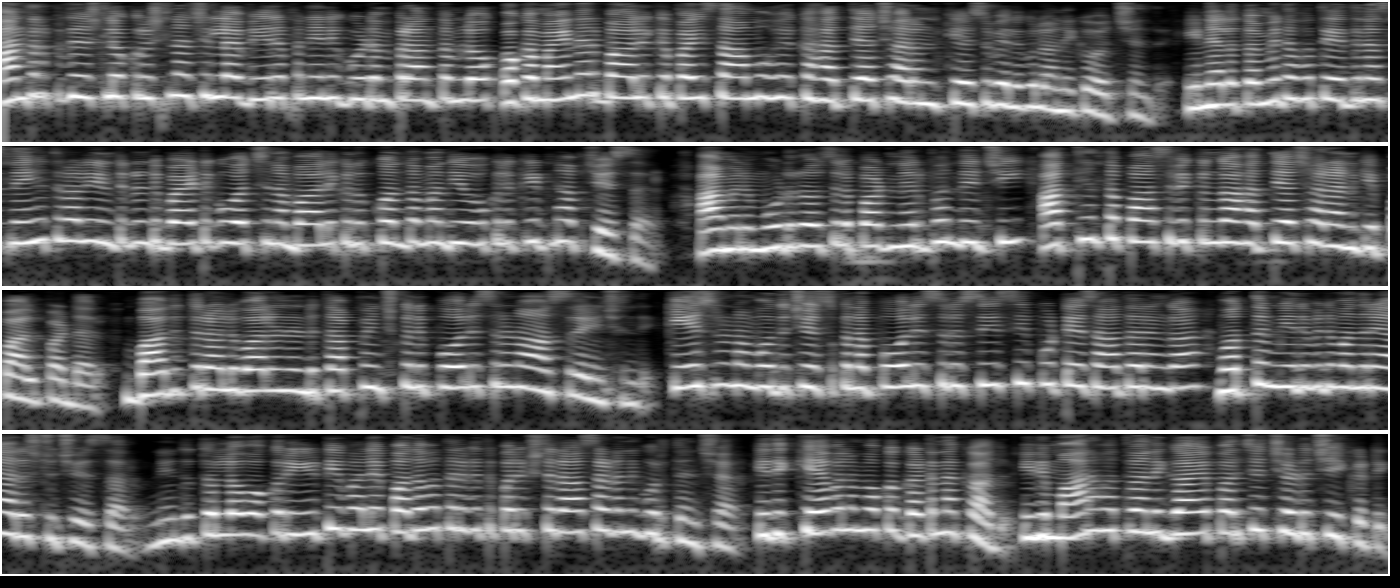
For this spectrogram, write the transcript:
ఆంధ్రప్రదేశ్లో కృష్ణా జిల్లా వీరపనేనిగూడెం ప్రాంతంలో ఒక మైనర్ బాలికపై సామూహిక హత్యాచారం కేసు వెలుగులోనికి వచ్చింది. ఈ నెల తొమ్మిదవ తేదీన స్నేహితురాలు ఇంటి నుండి బయటకు వచ్చిన బాలికను కొంతమంది యువకులు కిడ్నాప్ చేశారు. ఆమెను మూడు రోజుల పాటు నిర్బంధించి అత్యంత పాశవికంగా హత్యాచారానికి పాల్పడ్డారు. బాధితురాలు వాళ్ళ నుండి తప్పించుకుని పోలీసులను ఆశ్రయించింది. కేసును నమోదు చేసుకున్న పోలీసులు సీసీ ఫుటేజ్ ఆధారంగా మొత్తం ఎనిమిది మందిని అరెస్టు చేశారు. నిందితుల్లో ఒకరు ఇటీవలే పదవ తరగతి పరీక్ష రాశాడని గుర్తించారు. ఇది కేవలం ఒక ఘటన కాదు. ఇది మానవత్వాన్ని గాయపరిచే చెడు చీకటి.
